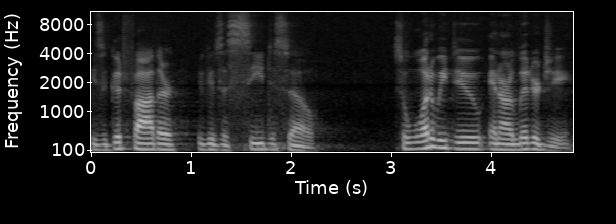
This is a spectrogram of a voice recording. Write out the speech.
He's a good father who gives us seed to sow. So, what do we do in our liturgy?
